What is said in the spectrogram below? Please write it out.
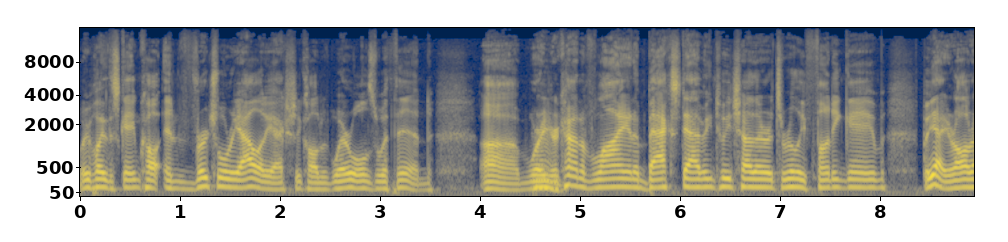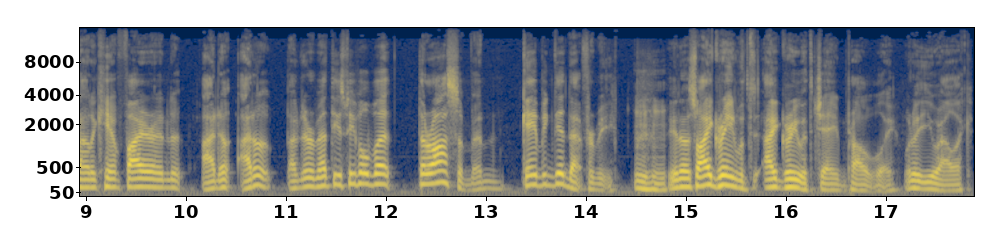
We play this game called in virtual reality, actually called Werewolves Within, um, where you're kind of lying and backstabbing to each other. It's a really funny game. But yeah, you're all around a campfire, and I don't, I don't, I've never met these people, but they're awesome, and gaming did that for me. Mm-hmm. You know, so I agree with, I agree with Jane probably. What about you, Alec?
